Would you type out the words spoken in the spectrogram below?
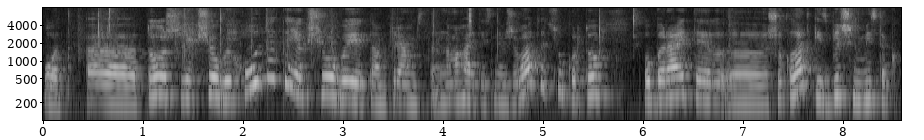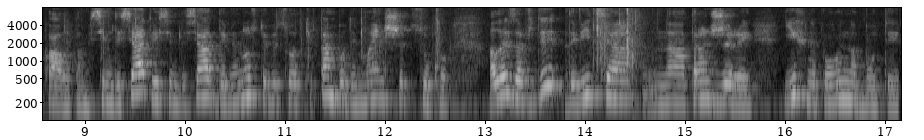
От, е, тож, якщо ви худнете, якщо ви там прям намагаєтесь не вживати цукор, то обирайте е, шоколадки з більшим містом какао, там 70, 80, 90%, там буде менше цукру. Але завжди дивіться на транжири, їх не повинно бути.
